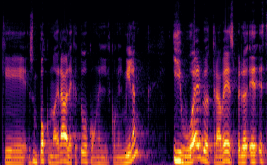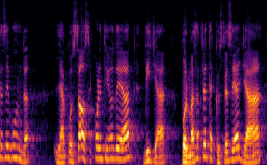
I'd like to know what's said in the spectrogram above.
que es un poco más grave la que tuvo con el, con el Milan y vuelve otra vez. Pero e, esta segunda le ha costado, es 41 de edad, di ya, por más atleta que usted sea, ya,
